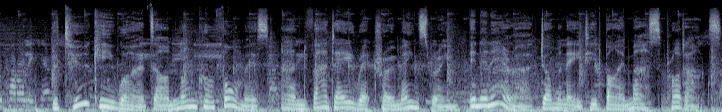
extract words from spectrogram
The two key words are nonconformist and vade retro mainstream. In an era dominated by mass products,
